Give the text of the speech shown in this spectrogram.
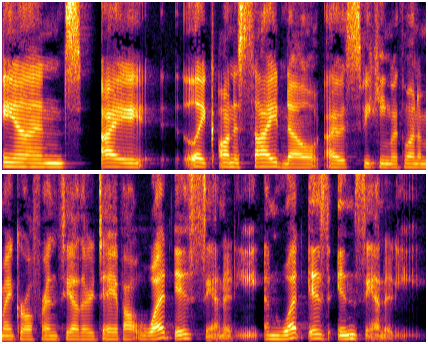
And I, like, on a side note, I was speaking with one of my girlfriends the other day about what is sanity and what is insanity.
